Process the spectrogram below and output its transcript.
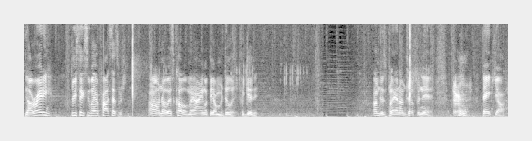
Y'all ready? 360 wave process. I don't know, it's cold, man. I ain't gonna think I'm gonna do it, forget it. I'm just playing, I'm jumping in. Thank y'all.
